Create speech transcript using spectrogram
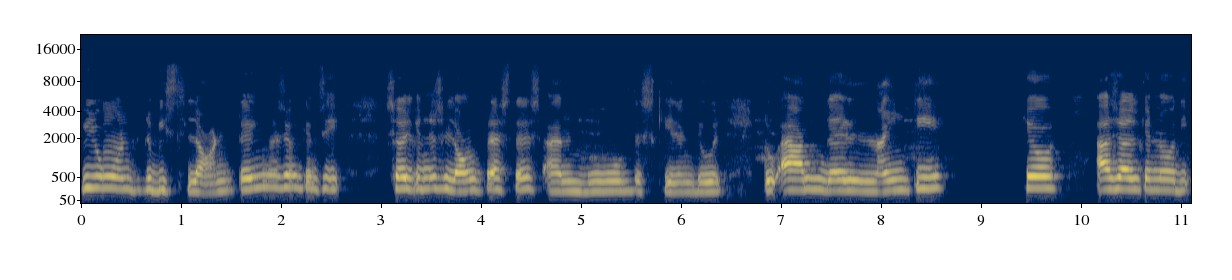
we don't want to be slanting. As you can see so you can just long press this and move the scaling tool to angle 90 here as you can know the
